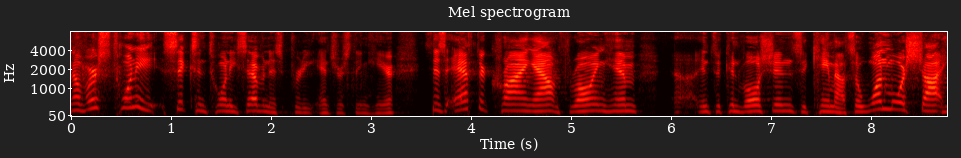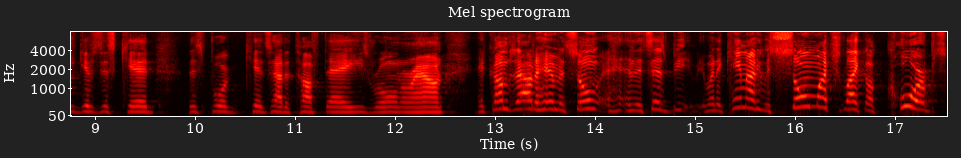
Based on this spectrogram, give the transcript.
Now, verse 26 and 27 is pretty interesting here. It says, After crying out and throwing him uh, into convulsions, it came out. So, one more shot he gives this kid. This poor kid's had a tough day. He's rolling around. It comes out of him, and, so, and it says, when it came out, he was so much like a corpse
